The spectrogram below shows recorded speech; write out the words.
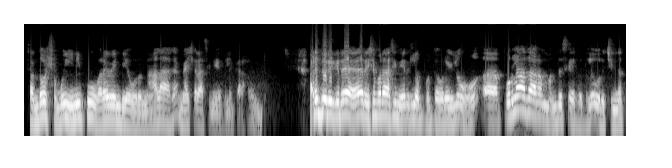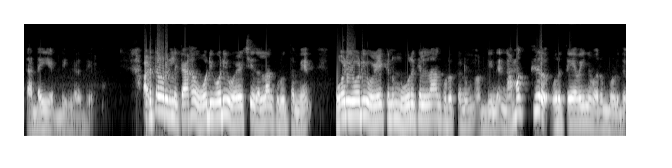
சந்தோஷமும் இனிப்பும் வர வேண்டிய ஒரு நாளாக மேஷராசி நேர்களுக்காக உண்டு. அடுத்து இருக்கிற ரிஷபராசி நேர்களை பொறுத்தவரையிலும் பொருளாதாரம் வந்து சேர்றதுல ஒரு சின்ன தடை அப்படிங்கிறது இருக்கும். அடுத்தவர்களுக்காக ஓடி ஓடி உழைச்சி இதெல்லாம் கொடுத்தோமே ஓடி ஓடி உழைக்கணும் ஊருக்கெல்லாம் கொடுக்கணும் அப்படின்னு நமக்கு ஒரு தேவைன்னு வரும்பொழுது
